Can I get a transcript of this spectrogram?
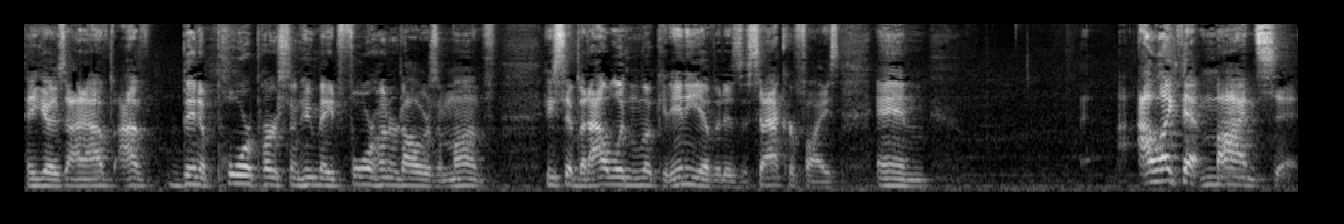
He goes, I've, I've been a poor person who made $400 a month. He said, but I wouldn't look at any of it as a sacrifice. And I like that mindset.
